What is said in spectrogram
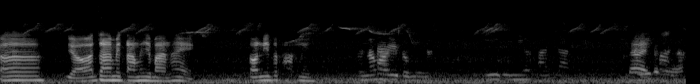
เออ เดี๋ยวอาจารย์ไปตามพยาบาลให้ ตอนนี้สักพักหนึ่งมันต้องรออยู่ตรงนี้นะอยู่ตรงนี้นะคะอาจารย์ ได้ไปเลยนะ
